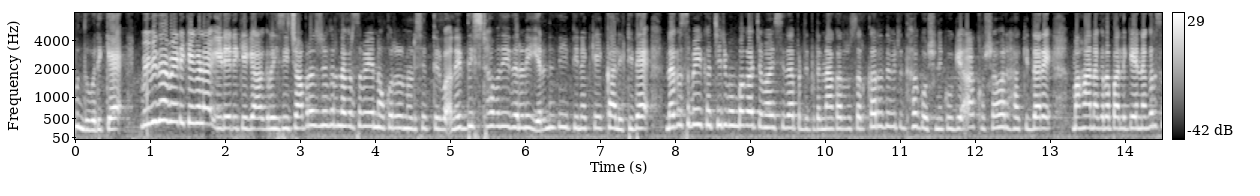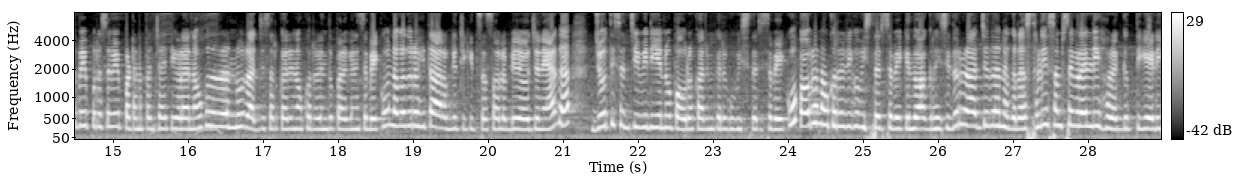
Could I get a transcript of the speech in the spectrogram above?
ಮುಂದುವರಿಕೆ. ವಿವಿಧ ಬೇಡಿಕೆಗಳ ಈಡೇರಿಕೆಗೆ ಆಗ್ರಹಿಸಿ ಚಾಮರಾಜನಗರ ನಗರಸಭೆ ನೌಕರರು ನಡೆಸುತ್ತಿರುವ ಅನಿರ್ದಿಷ್ಟಾವಧಿ ಧರಣಿ ಎರಡನೇ ದಿನಕ್ಕೆ ಕಾಲಿಟ್ಟಿದೆ. ನಗರಸಭೆ ಕಚೇರಿ ಮುಂಭಾಗ ಜಮಾಯಿಸಿದ ಪ್ರತಿಭಟನಾಕಾರರು ಸರ್ಕಾರದ ವಿರುದ್ಧ ಘೋಷಣೆ ಕೂಗಿ ಆಕ್ರೋಶ ಹೊರಹಾಕಿದ್ದಾರೆ. ಮಹಾನಗರ ಪಾಲಿಕೆ, ನಗರಸಭೆ, ಪುರಸಭೆ, ಪಟ್ಟಣ ಪಂಚಾಯಿತಿಗಳ ನೌಕರರನ್ನು ರಾಜ್ಯ ಸರ್ಕಾರಿ ನೌಕರರೆಂದು ಪರಿಗಣಿಸಬೇಕು. ನಗದು ರಹಿತ ಆರೋಗ್ಯ ಚಿಕಿತ್ಸಾ ಸೌಲಭ್ಯ ಯೋಜನೆಯಾದ ಜ್ಯೋತಿ ಸಂಜೀವಿನಿಯನ್ನು ಪೌರ ಕಾರ್ಮಿಕರಿಗೂ ವಿಸ್ತರಿಸಬೇಕು. ಪೌರ ನೌಕರರಿಗೂ ವಿಸ್ತರಿಸಬೇಕೆಂದು ಆಗ್ರಹಿಸಿದರು. ರಾಜ್ಯದ ನಗರ ಸ್ಥಳೀಯ ಸಂಸ್ಥೆಗಳಲ್ಲಿ ಹೊರಗುತ್ತಿಗೆಯಡಿ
